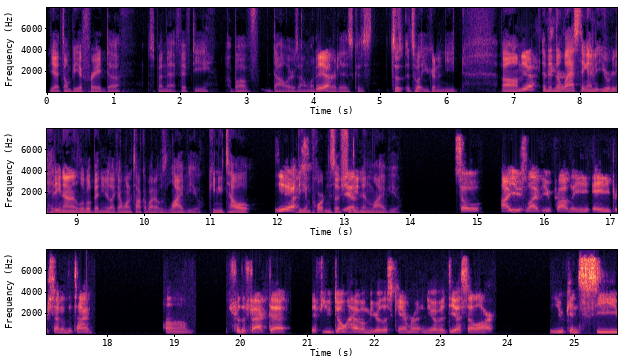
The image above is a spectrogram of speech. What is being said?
Yeah. Don't be afraid to spend that fifty above dollars on whatever Yeah. it is, because it's, it's what you're going to need. Um, Yeah, And then the last thing I you were hitting on it a little bit, and you're like, I want to talk about it was live view. Can you tell Yeah. the importance of Yeah. shooting in live view? So I use live view probably 80% of the time. Um, for the fact that if you don't have a mirrorless camera and you have a DSLR, you can see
